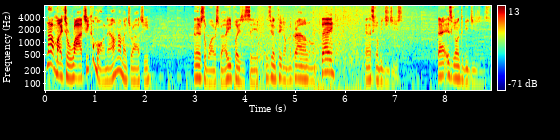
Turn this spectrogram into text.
Not my Jirachi. Come on now, not my Jirachi. And there's the Water Spout. He plays it safe. He's gonna take out my Groudon all day, and that's gonna be GG's. That is going to be GG's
